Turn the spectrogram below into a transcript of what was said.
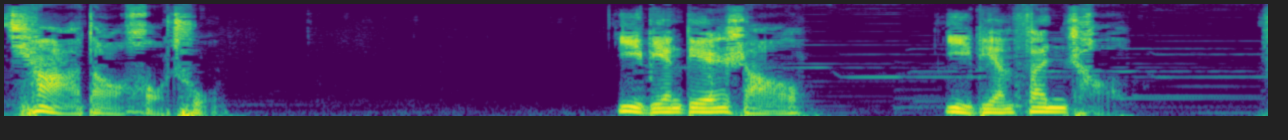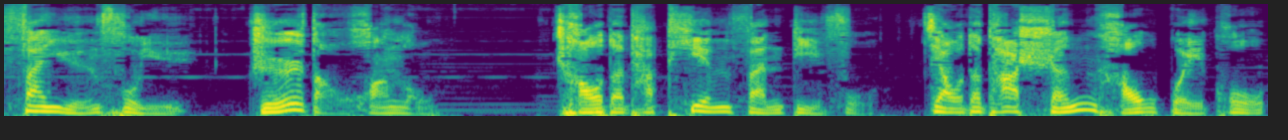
恰到好处。一边颠勺，一边翻炒，翻云覆雨。直捣黄龙，炒得他天翻地覆，搅得他神嚎鬼哭。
